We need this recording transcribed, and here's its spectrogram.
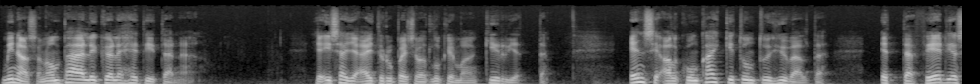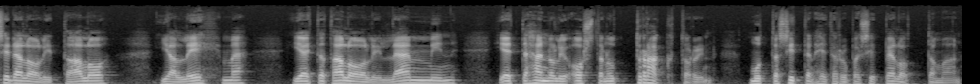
Minä sanon päällikölle heti tänään. Ja isä ja äiti rupesivat lukemaan kirjettä. Ensi alkuun kaikki tuntui hyvältä, että Fedjasedalla oli talo ja lehmä ja että talo oli lämmin ja että hän oli ostanut traktorin, mutta sitten heitä rupesi pelottamaan.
